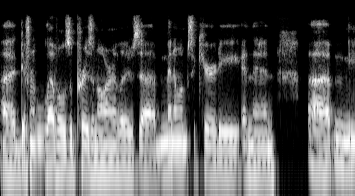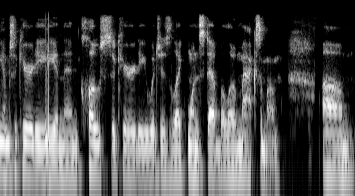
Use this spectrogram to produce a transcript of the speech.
uh, different levels of prison are, there's uh, minimum security and then uh, medium security and then close security, which is like one step below maximum. Um,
